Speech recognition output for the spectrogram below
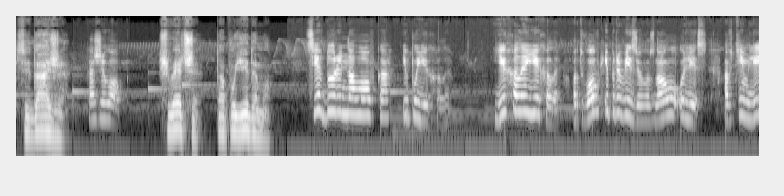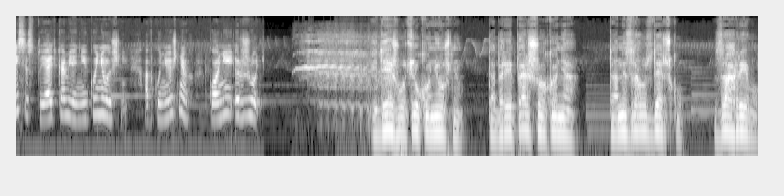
Сідай же, Каже вовк. швидше, та поїдемо. Сів дурень на вовка і поїхали. Їхали, їхали, от вовк і привіз його знову у ліс. А в тім лісі стоять кам'яні конюшні, а в конюшнях коні і ржуть. Іди ж у цю конюшню та бери першого коня, та не за уздечку, за гриву.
